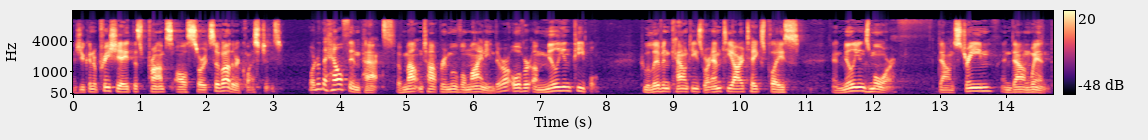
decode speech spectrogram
As you can appreciate, this prompts all sorts of other questions. What are the health impacts of mountaintop removal mining? There are over a million people who live in counties where MTR takes place, and millions more downstream and downwind.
